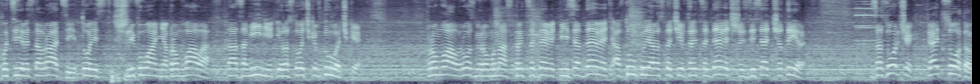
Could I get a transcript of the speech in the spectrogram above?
по цій реставрації, тобто шліфування промвала та заміні і розточки втулочки. Промвал розміром у нас 39,59, а втулку я розточив 39,64. Зазорчик 5 соток,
